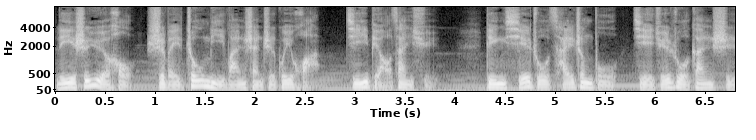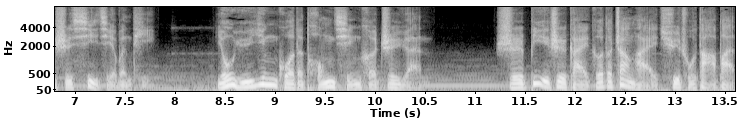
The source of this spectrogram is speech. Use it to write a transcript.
李氏阅后视为周密完善之规划，即表赞许，并协助财政部解决若干实施细节问题。由于英国的同情和支援，使币制改革的障碍去除大半，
